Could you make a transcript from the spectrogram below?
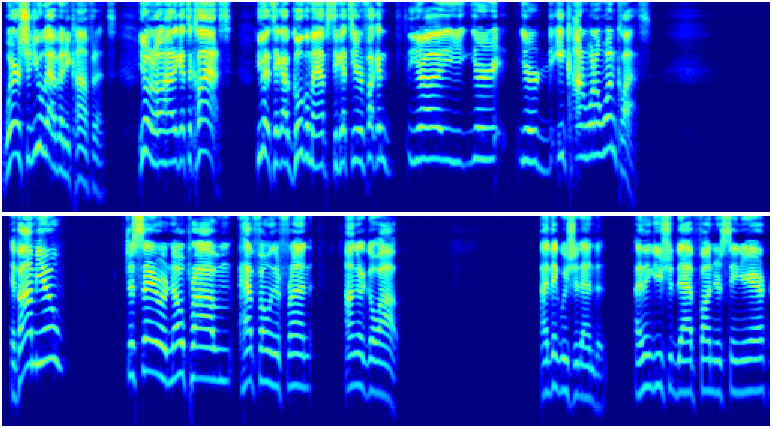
Where should you have any confidence? You don't know how to get to class. You got to take out Google Maps to get to your fucking your uh, your your econ 101 class. If I'm you, just say to her, no problem, have fun with your friend. I'm going to go out. I think we should end it. I think you should have fun your senior year,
